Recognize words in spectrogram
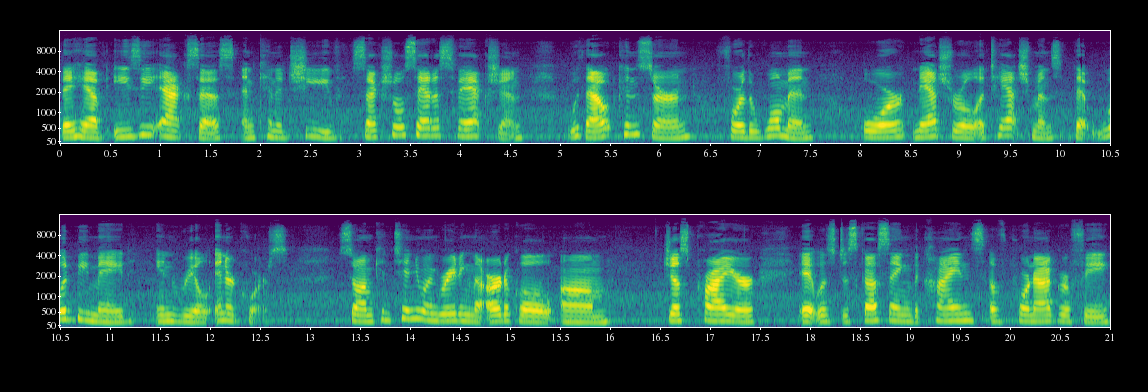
they have easy access and can achieve sexual satisfaction without concern for the woman or natural attachments that would be made in real intercourse. So I'm continuing reading the article um, just prior. It was discussing the kinds of pornography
